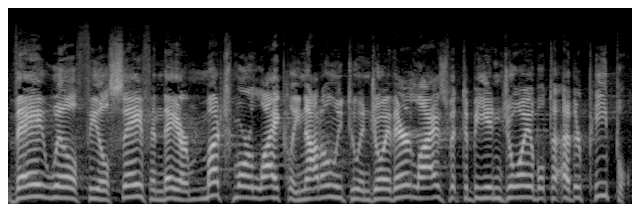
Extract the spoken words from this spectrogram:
they will feel safe and they are much more likely not only to enjoy their lives, but to be enjoyable to other people.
